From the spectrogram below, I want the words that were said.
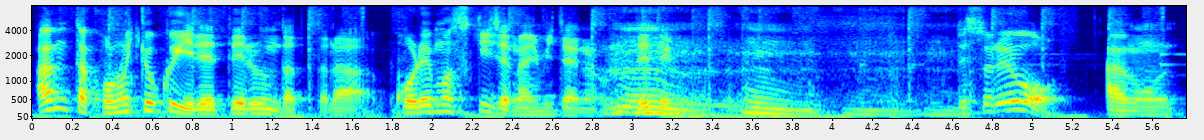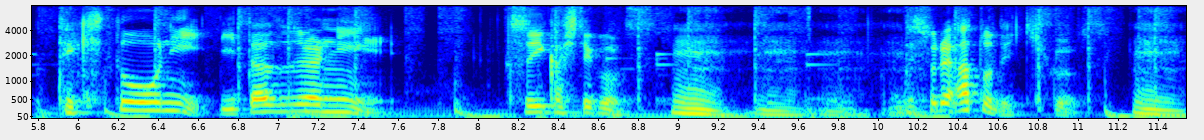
あんたこの曲入れてるんだったらこれも好きじゃないみたいなのが出てくるんですよでそれをあの適当にいたずらに追加していくんです。うんうんでそれ後で聞くんです。うん。うん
